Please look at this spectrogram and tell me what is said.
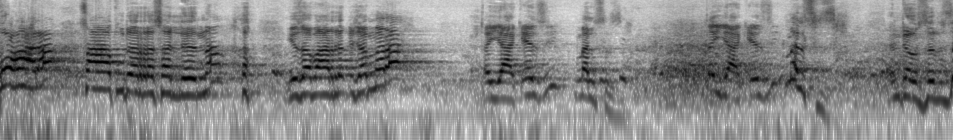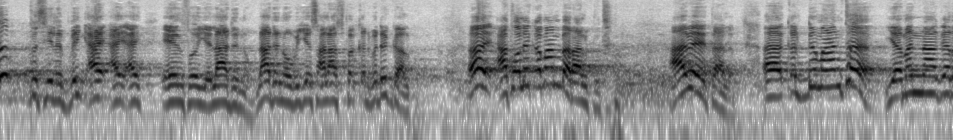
በኋላ ሰዓቱ ደረሰልህና ይዘባርቅ ጀመረ። ጥያቄ እዚህ መልስ እዛ፣ ጥያቄ እዚህ መልስ እዛ። እንደው ዝብዝብ ሲልብኝ አይ አይ አይ ይህን ሰውዬ ላድ ነው ብዬ ሳላስፈቅድ ብድግ አልኩ። አይ አቶ ሊቀመንበር አልኩት። አቤት አለ። "እ፣ ቅድም አንተ የመናገር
